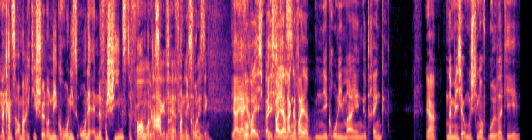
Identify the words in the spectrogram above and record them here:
Da kannst du auch mal richtig schön und Negronis ohne Ende verschiedenste Formen oh, und Arten ja von Negronis. Ja, ja, ja. Wobei ich, ich war ja lange, war ja Negroni mein Getränk. Ja. Und dann bin ich ja umgestiegen auf Boulevardier.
